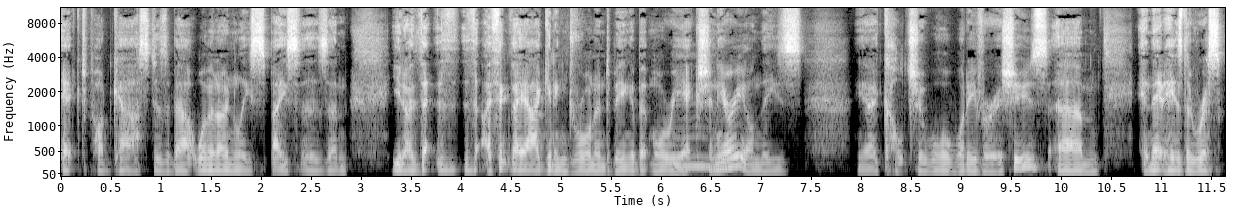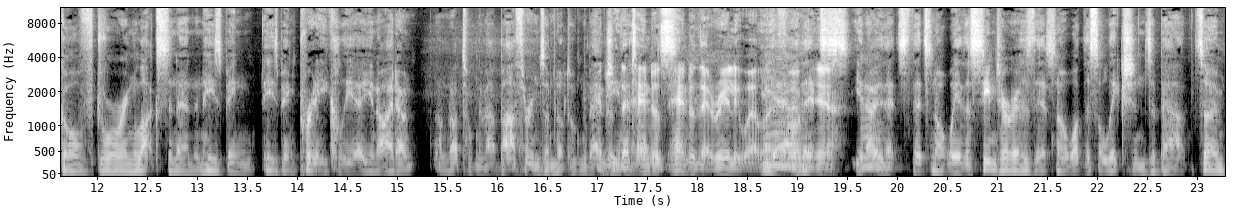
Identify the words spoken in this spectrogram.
ACT podcast is about women only spaces. And, you know, th- th- I think they are getting drawn into being a bit more reactionary mm. on these, you know, culture war, whatever issues. Um, and that has the risk of drawing Luxon in. And he's been, he's been pretty clear. You know, I don't, I'm not talking about bathrooms. I'm not talking about handled that, handled, handled, that really well. I yeah, thought. that's, yeah. you know, that's, that's not where the center is. That's not what this election's about. So,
